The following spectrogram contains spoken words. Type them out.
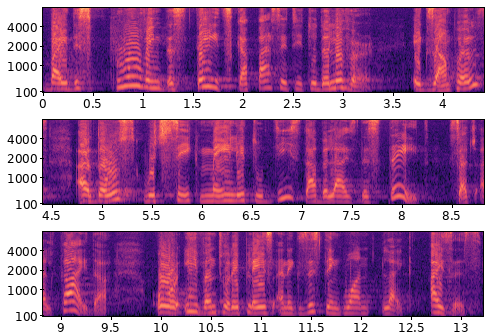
by disproving the state's capacity to deliver. Examples are those which seek mainly to destabilize the state, such Al Qaeda, or even to replace an existing one like ISIS.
